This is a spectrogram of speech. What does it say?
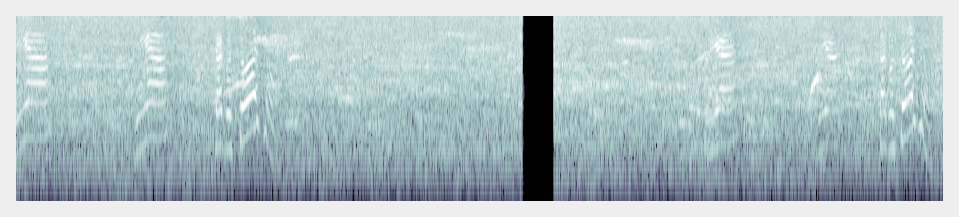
Lia! Lia! Tá gostoso? Tá gostoso?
